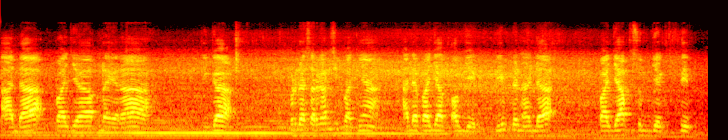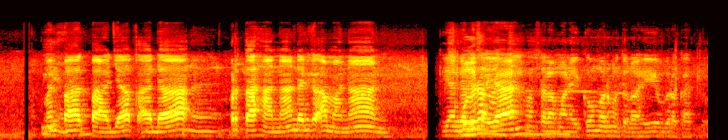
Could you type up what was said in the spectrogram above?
ada pajak daerah. Tiga, berdasarkan sifatnya ada pajak objektif dan ada pajak subjektif. Manfaat pajak ada pertahanan dan keamanan. Sekian dari saya. Wassalamualaikum warahmatullahi wabarakatuh.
